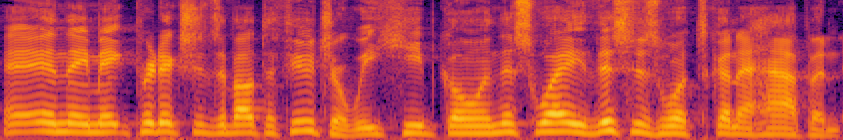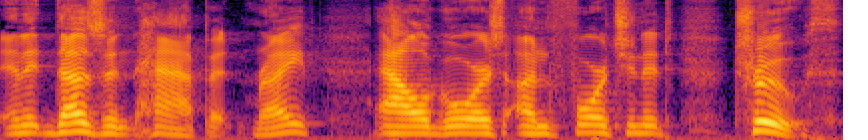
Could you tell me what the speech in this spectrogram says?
And they make predictions about the future. We keep going this way. This is what's going to happen. And it doesn't happen right? Al gore's unfortunate truth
